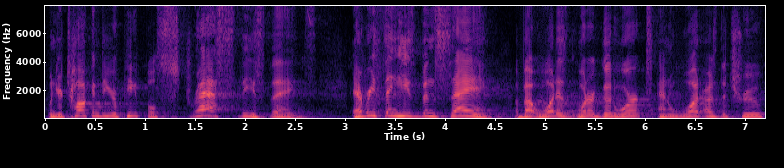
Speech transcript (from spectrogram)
When you're talking to your people, stress these things. Everything he's been saying about what, is, what are good works and what are the true,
